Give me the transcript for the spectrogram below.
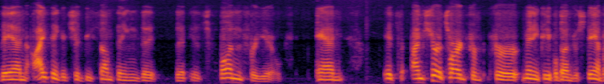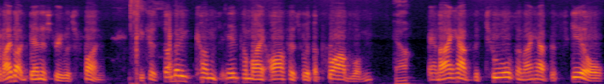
then I think it should be something that, that is fun for you. And it's I'm sure it's hard for, for many people to understand, but I thought dentistry was fun because somebody comes into my office with a problem Yeah. and I have the tools and I have the skill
